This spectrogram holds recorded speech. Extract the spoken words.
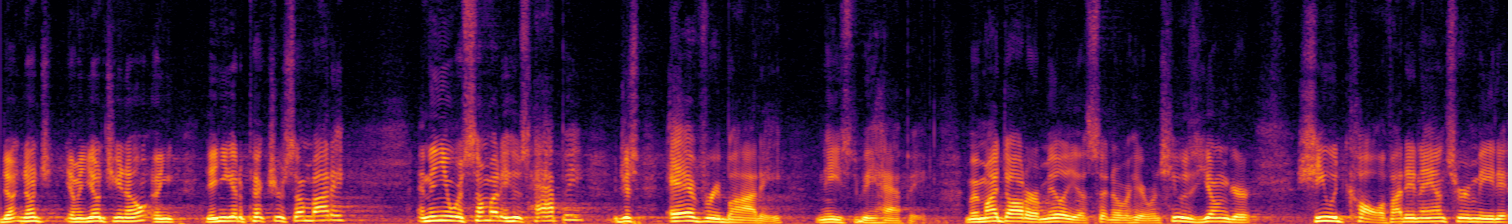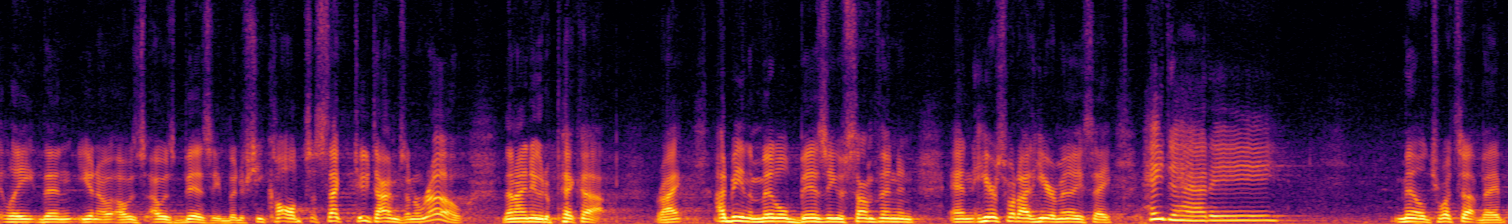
Don't, don't you, I mean, don't you know? I mean, didn't you get a picture of somebody? And then you're with somebody who's happy. Just everybody needs to be happy. I mean, my daughter Amelia sitting over here. When she was younger, she would call. If I didn't answer immediately, then you know I was I was busy. But if she called two times in a row, then I knew to pick up. Right? I'd be in the middle, busy with something, and and here's what I'd hear Amelia say: "Hey, Daddy." Milge, what's up, babe?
